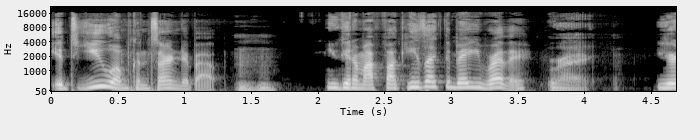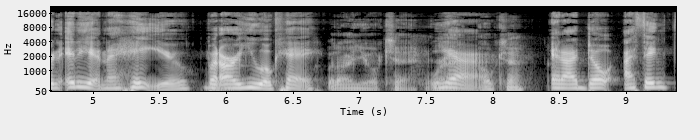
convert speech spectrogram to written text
it's you I'm concerned about. hmm You get on my fuck. He's like the baby brother. Right. You're an idiot and I hate you, but are you okay? But are you okay? Right. Yeah. Okay. And I don't. I think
